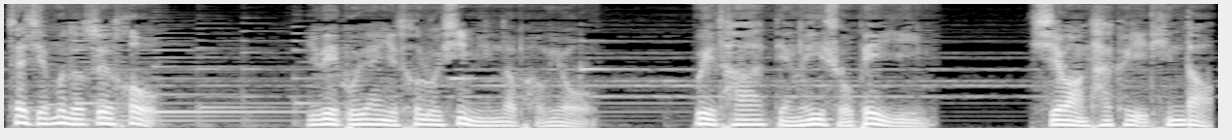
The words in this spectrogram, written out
在节目的最后，一位不愿意透露姓名的朋友，为他点了一首《背影》，希望他可以听到。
